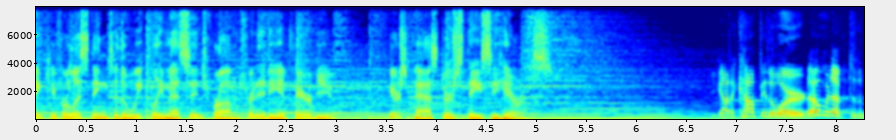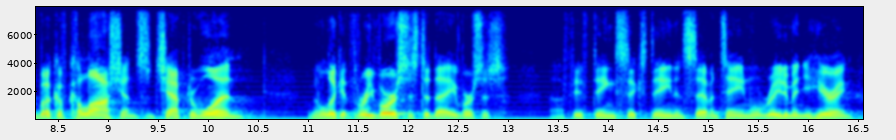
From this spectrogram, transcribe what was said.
Thank you for listening to the weekly message from Trinity of Fairview. Here's Pastor Stacy Harris. You got a copy of the Word. Open up to the book of Colossians, chapter 1. We're going to look at three verses today verses uh, 15, 16, and 17. We'll read them in your hearing.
